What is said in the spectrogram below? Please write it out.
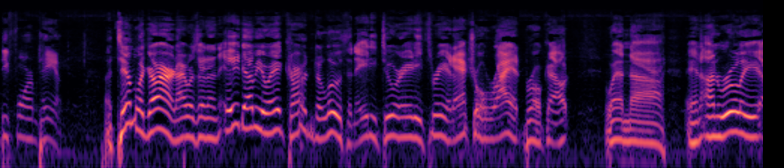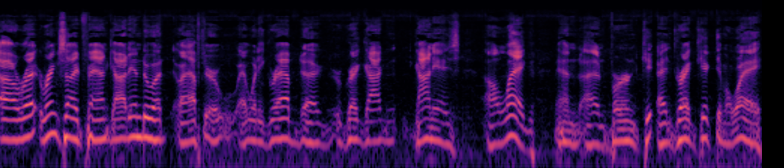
deformed hand. Uh, Tim Lagarde, I was at an AWA card in Duluth in 82 or 83. An actual riot broke out when uh, an unruly uh, ri- ringside fan got into it after when he grabbed uh, Greg Gagne's uh, leg and and ki- and Greg kicked him away,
